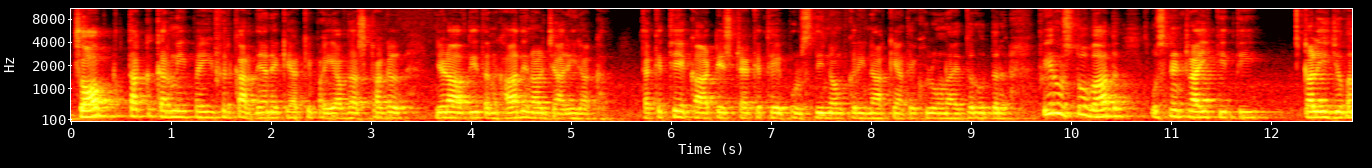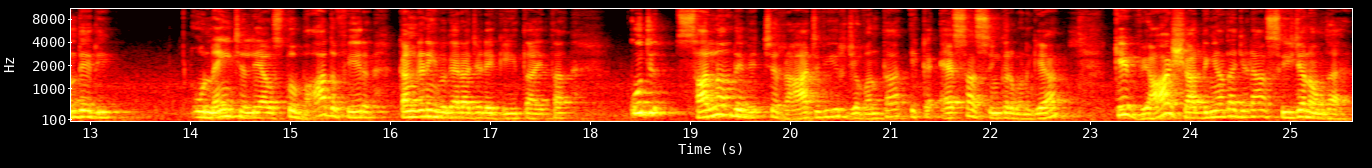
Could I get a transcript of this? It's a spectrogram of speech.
ਜੌਬ ਤੱਕ ਕਰਨੀ ਪਈ। ਫਿਰ ਘਰਦਿਆਂ ਨੇ ਕਿਹਾ ਕਿ ਭਾਈ ਆਪਦਾ ਸਟਰਗਲ ਜਿਹੜਾ ਆਪਦੀ ਤਨਖਾਹ ਦੇ ਨਾਲ ਜਾਰੀ ਰੱਖ। ਤਾਂ ਕਿੱਥੇ ਇੱਕ ਆਰਟਿਸਟ ਹੈ, ਕਿੱਥੇ ਪੁਲਿਸ ਦੀ ਨੌਕਰੀ ਨਾਕਿਆਂ ਤੇ ਖਲੋਣਾ ਇੱਧਰ ਉੱਧਰ ਫਿਰ ਉਸ ਤੋਂ ਬਾਅਦ ਉਸਨੇ ਟਰਾਈ ਕੀਤੀ ਕਲੀ ਜਵੰਦੇ ਦੀ। ਉਹ ਨਹੀਂ ਚੱਲਿਆ। ਉਸ ਤੋਂ ਬਾਅਦ ਫਿਰ ਕੰਗਣੀ ਵਗੈਰਾ ਜਿਹੜੇ ਗੀਤ ਆਏ ਤਾਂ ਕੁਝ ਸਾਲਾਂ ਦੇ ਵਿੱਚ ਰਾਜਵੀਰ ਜਵੰਦਾ ਇੱਕ ਐਸਾ ਸਿੰਗਰ ਬਣ ਗਿਆ ਕਿ ਵਿਆਹ ਸ਼ਾਦੀਆਂ ਦਾ ਜਿਹੜਾ ਸੀਜ਼ਨ ਆਉਂਦਾ ਹੈ,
